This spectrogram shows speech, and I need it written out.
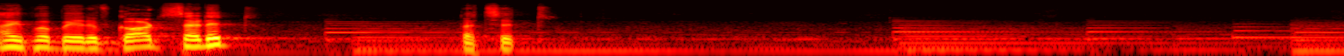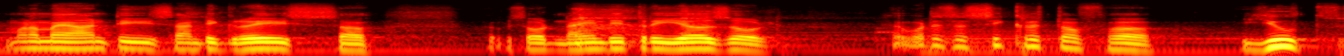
Hyperbalo. If God said it, that's it. One of my aunties, Auntie Grace, uh, episode 93 years old. What is the secret of her youth,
